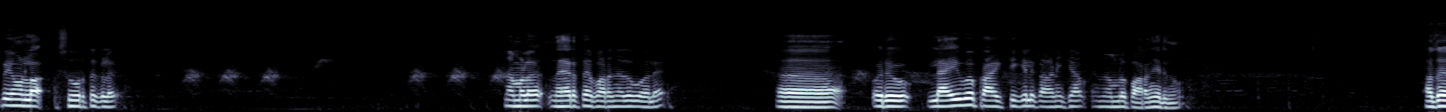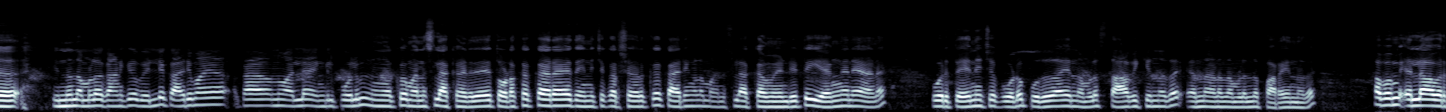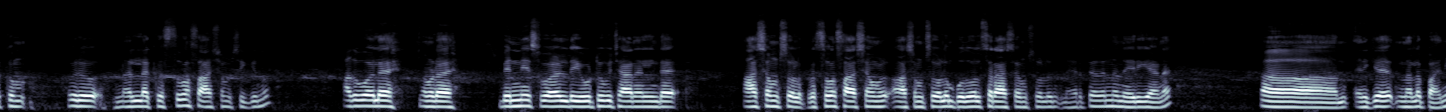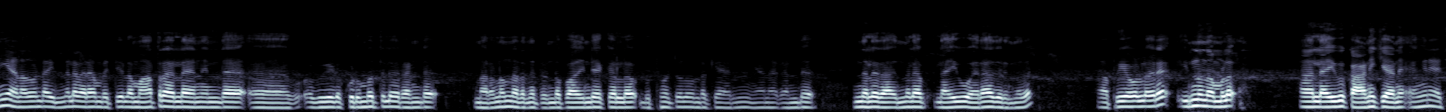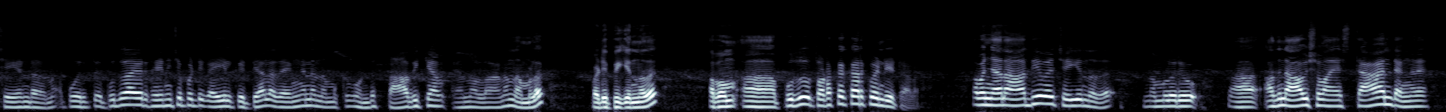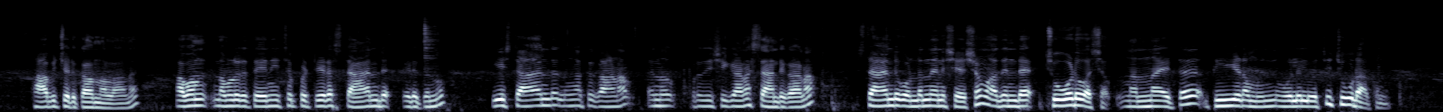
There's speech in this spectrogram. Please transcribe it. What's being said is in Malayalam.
പ്രിയമുള്ള സുഹൃത്തുക്കളെ നമ്മൾ നേരത്തെ പറഞ്ഞതുപോലെ ഒരു ലൈവ് പ്രാക്ടിക്കൽ കാണിക്കാം എന്ന് നമ്മൾ പറഞ്ഞിരുന്നു. അത് ഇന്ന് നമ്മൾ കാണിക്കുന്നത് വലിയ കാര്യമായ ഒന്നും അല്ല എങ്കിൽ പോലും നിങ്ങൾക്ക് മനസ്സിലാക്കാൻ അതായത് തുടക്കക്കാരായ തേനീച്ച കർഷകർക്ക് കാര്യങ്ങൾ മനസ്സിലാക്കാൻ വേണ്ടിയിട്ട് എങ്ങനെയാണ് ഒരു തേനീച്ചക്കൂട് പുതുതായി നമ്മൾ സ്ഥാപിക്കുന്നത് എന്നാണ് നമ്മളിന്ന് പറയുന്നത്. അപ്പം എല്ലാവർക്കും ഒരു നല്ല ക്രിസ്മസ് ആശംസിക്കുന്നു. അതുപോലെ നമ്മുടെ ബെന്നീസ് വേൾഡ് യൂട്യൂബ് ചാനലിന്റെ ആശംസകൾ ക്രിസ്മസ് ആശം ആശംസകളും പുതുവത്സര ആശംസകളും നേരത്തെ തന്നെ നേരുകയാണ്. എനിക്ക് നല്ല പനിയാണ്. അതുകൊണ്ട് ഇന്നലെ വരാൻ പറ്റിയില്ല. മാത്രമല്ല എന്റെ വീട് കുടുംബത്തിൽ രണ്ട് മരണം നടന്നിട്ടുണ്ട്. അപ്പോൾ അതിന്റെയൊക്കെയുള്ള ബുദ്ധിമുട്ടുകൾ കൊണ്ടൊക്കെ ഞാൻ രണ്ട് ഇന്നലെ ഇന്നലെ ലൈവ് വരാതിരുന്നത്. പ്രിയമുള്ളവരെ ഇന്ന് നമ്മൾ ലൈവ് കാണിക്കുകയാണ്. എങ്ങനെയാണ് ചെയ്യേണ്ടതെന്ന്. അപ്പോൾ ഒരു പുതുതായൊരു തേനീച്ചപ്പെട്ടി കയ്യിൽ കിട്ടിയാൽ അത് എങ്ങനെ നമുക്ക് കൊണ്ട് സ്ഥാപിക്കാം എന്നുള്ളതാണ് നമ്മൾ പഠിപ്പിക്കുന്നത്. അപ്പം പുതു തുടക്കക്കാർക്ക് വേണ്ടിയിട്ടാണ്. അപ്പം ഞാൻ ആദ്യമേ ചെയ്യുന്നത് നമ്മളൊരു അതിനാവശ്യമായ സ്റ്റാൻഡ് എങ്ങനെ സ്ഥാപിച്ചെടുക്കാമെന്നുള്ളതാണ് അപ്പം നമ്മളൊരു തേനീച്ചപ്പെട്ടിയുടെ സ്റ്റാൻഡ് എടുക്കുന്നു. ഈ സ്റ്റാൻഡ് നിങ്ങൾക്ക് കാണാം എന്ന് പ്രതീക്ഷിക്കുകയാണ്. സ്റ്റാൻഡ് കാണാം. സ്റ്റാൻഡ് കൊണ്ടുവന്നതിന് ശേഷം അതിന്റെ വശം നന്നായിട്ട് തീയുടെ മുന്നുകളിൽ വെച്ച് ചൂടാക്കുന്നു.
